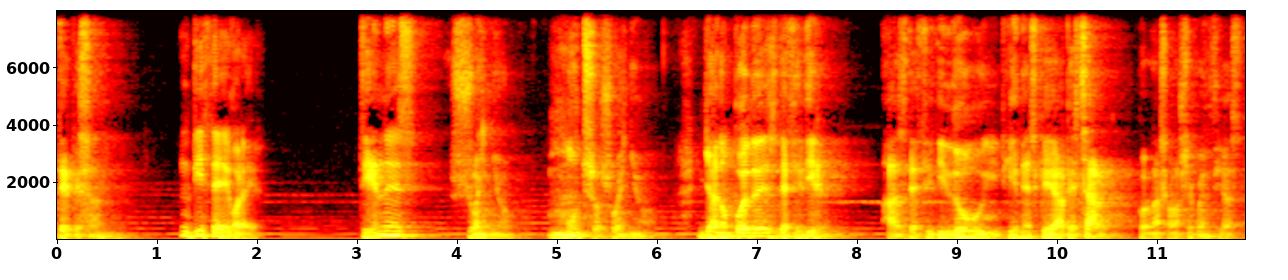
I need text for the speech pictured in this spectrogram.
te pesan. Dice Goreg. Tienes sueño, mucho sueño. Ya no puedes decidir. Has decidido y tienes que apechar con las consecuencias.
